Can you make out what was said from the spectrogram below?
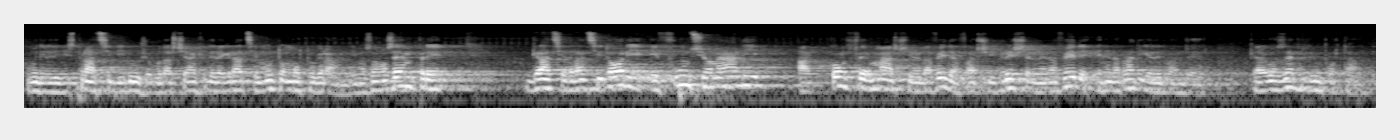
dire, degli sprazzi di luce, può darci anche delle grazie molto molto grandi, ma sono sempre grazie transitorie e funzionali a confermarci nella fede, a farci crescere nella fede e nella pratica del Vangelo, che è la cosa sempre più importante.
